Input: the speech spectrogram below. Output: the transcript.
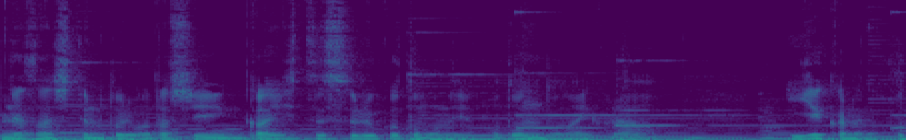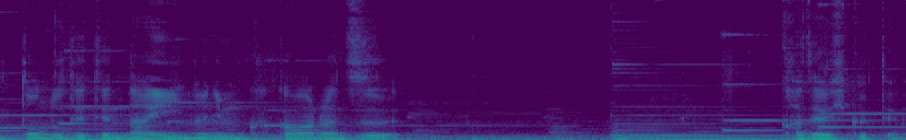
皆さん知っての通り私外出することもねほとんどないから家からねほとんど出てないのにもかかわらず風邪をひくってね。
